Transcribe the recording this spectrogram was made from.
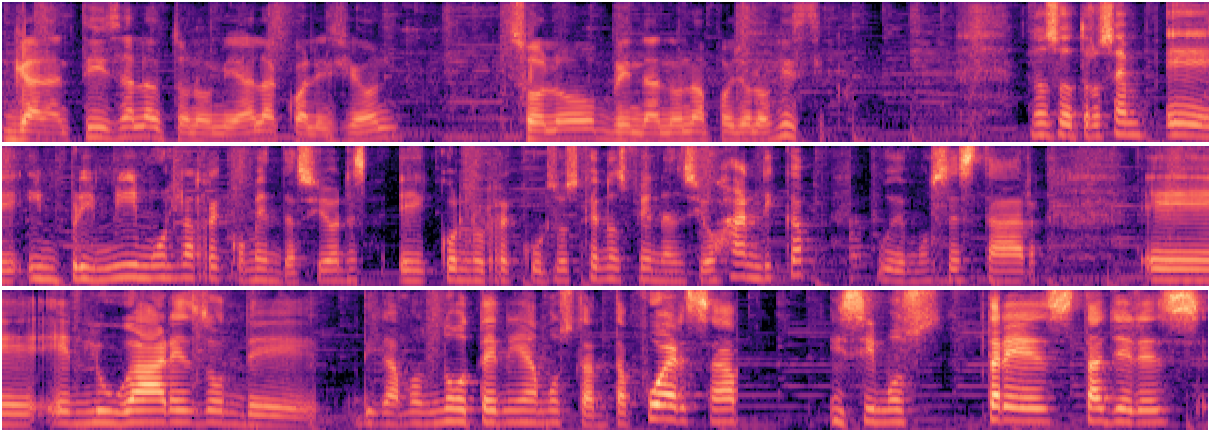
garantiza la autonomía de la coalición solo brindando un apoyo logístico. Nosotros em, eh, imprimimos las recomendaciones eh, con los recursos que nos financió Handicap. Pudimos estar eh, en lugares donde, digamos, no teníamos tanta fuerza. hicimos tres talleres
